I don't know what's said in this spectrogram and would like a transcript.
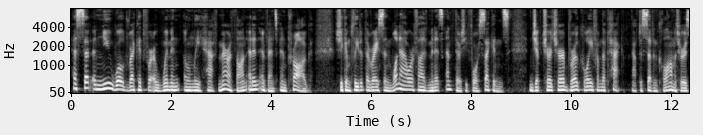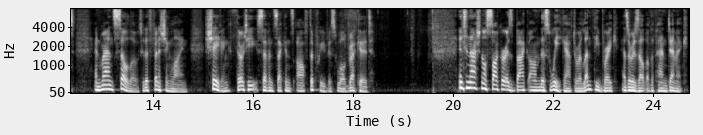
has set a new world record for a women-only half marathon at an event in Prague. She completed the race in 1 hour 5 minutes and 34 seconds. Jepchirchir broke away from the pack after 7 kilometers and ran solo to the finishing line, shaving 37 seconds off the previous world record. International soccer is back on this week after a lengthy break as a result of the pandemic.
